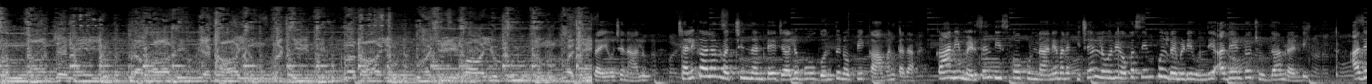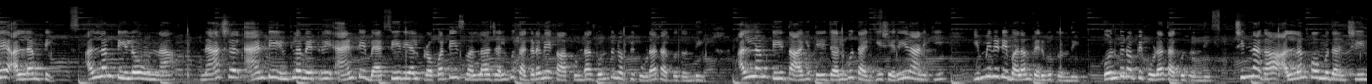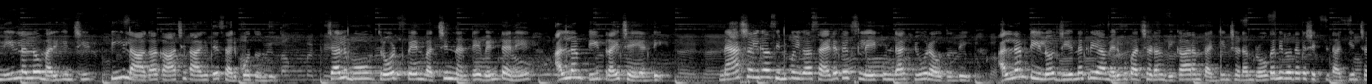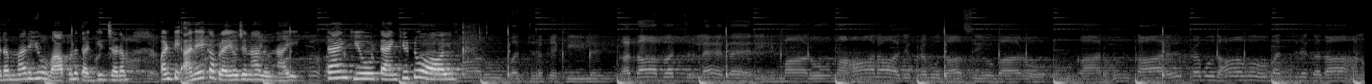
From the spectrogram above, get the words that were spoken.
నాంజనేయం ప్రభాదివ్యకాయం ప్రయోజనాలు. చలికాలం వచ్చిందంటే జలుబు గొంతు నొప్పి కామన్ కదా. కానీ మెడిసిన్ తీసుకోకుండానే మన కిచెన్లోనే ఒక సింపుల్ రెమెడీ ఉంది. అదేంటో చూద్దాం రండి. అదే అల్లం టీ. అల్లం టీలో ఉన్న natural anti inflammatory anti bacterial properties వల్ల జలుబు తగ్గడమే కాకుండా గొంతు నొప్పి కూడా తగ్గుతుంది. అల్లం టీ తాగితే జలుబు తగ్గి శరీరానికి ఇమ్యూనిటీ బలం పెరుగుతుంది. గొంతు నొప్పి కూడా తగ్గుతుంది. చిన్నగా అల్లం కొమ్ము దంచి నీళ్ళలో మరిగించి టీ లాగా కాచి తాగితే సరిపోతుంది. జలుబు థ్రోట్ పెయిన్ వచ్చిందంటే వెంటనే అల్లం టీ ట్రై చేయండి. నేచురల్ గా సింపుల్ గా సైడ్ ఎఫెక్ట్స్ లేకుండా క్యూర్ అవుతుంది అల్లం టీలో జీర్ణక్రియ మెరుగుపరచడం వికారం తగ్గించడం రోగనిరోధక శక్తి తగ్గించడం మరియు వాపును తగ్గించడం వంటి అనేక ప్రయోజనాలు ఉన్నాయి thank you thank you to all वज्र के कीले गदा वज्र लय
